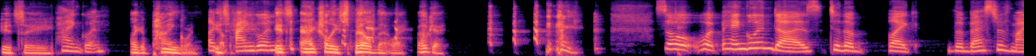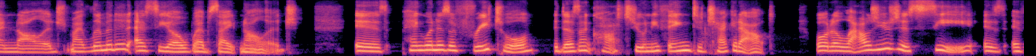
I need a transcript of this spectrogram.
it's a penguin, like a penguin. like it's a penguin. it's actually spelled that way. Okay. So what Panguin does to the like the best of my knowledge, my limited SEO website knowledge is Panguin is a free tool. It doesn't cost you anything to check it out. But what it allows you to see is if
